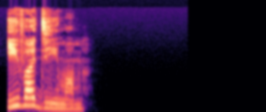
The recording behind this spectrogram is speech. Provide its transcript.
И Вадимом.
